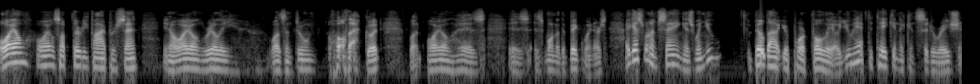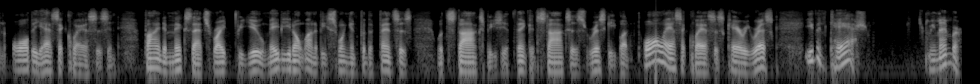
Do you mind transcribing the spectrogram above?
Oil, oil's up 35 percent. You know, oil really wasn't doing all that good, but oil is is is one of the big winners. I guess what I'm saying is when you build out your portfolio, you have to take into consideration all the asset classes and find a mix that's right for you. Maybe you don't want to be swinging for the fences with stocks because you think of stocks as risky, but all asset classes carry risk, even cash. Remember,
